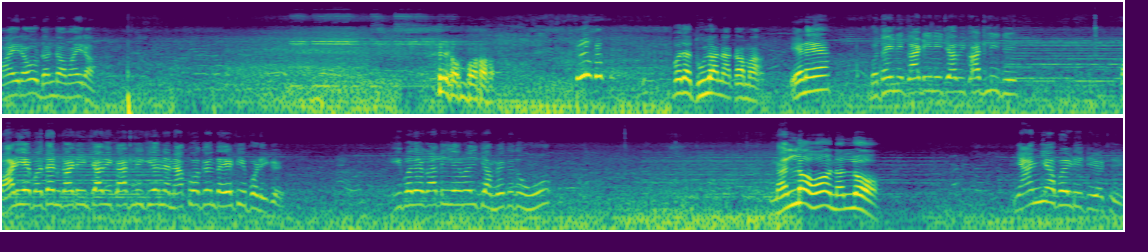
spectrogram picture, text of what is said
માયરા. હો દંડા માયરા. બધા ધૂલા નાકામાં એને બધાની ગાડીની ચાવી કાઢી લીધી. પાડીએ બધાની ગાડીની ચાવી કાઢી લીધી અને નાખવા ગયો તો એઠી પડી ગઈ. ઈ બધા ગાડી લઈને વહી ગયા. મેં કીધું હું? નલ્લો હો નલ્લો. ન્યા ન્યા પડી હતી એઠી.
